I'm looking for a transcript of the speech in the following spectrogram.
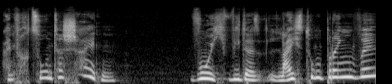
einfach zu unterscheiden, wo ich wieder Leistung bringen will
